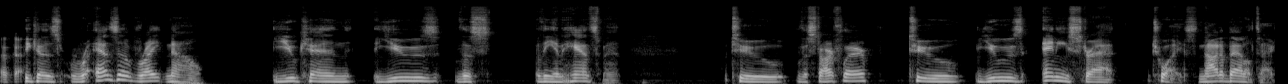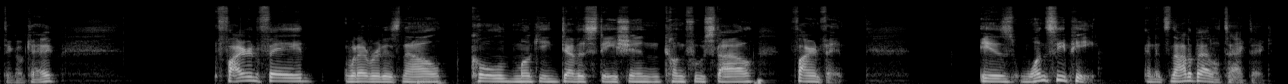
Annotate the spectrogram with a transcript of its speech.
Okay. because as of right now you can use this the enhancement to the star flare to use any strat twice not a battle tactic okay fire and fade whatever it is now cold monkey devastation kung fu style fire and fade is 1 cp and it's not a battle tactic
